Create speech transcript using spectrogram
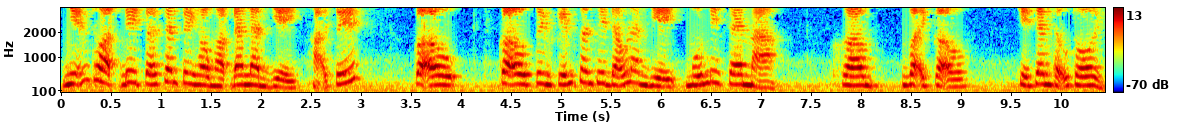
Nhiễm thuật đi tới xem tùy hồng ngọc đang làm gì. Hỏi tiếp. Cậu cậu tìm kiếm sân thi đấu làm gì? Muốn đi xem mà. Không vậy cậu chỉ xem thử thôi.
